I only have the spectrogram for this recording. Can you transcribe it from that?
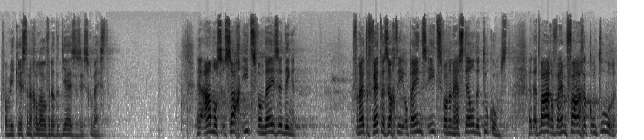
Van wie christenen geloven dat het Jezus is geweest. Amos zag iets van deze dingen. Vanuit de vette zag hij opeens iets van een herstelde toekomst. Het, het waren voor hem vage contouren.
